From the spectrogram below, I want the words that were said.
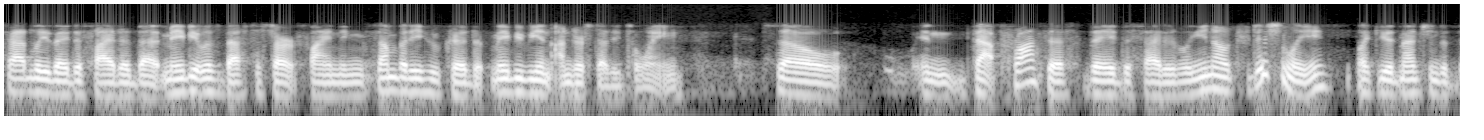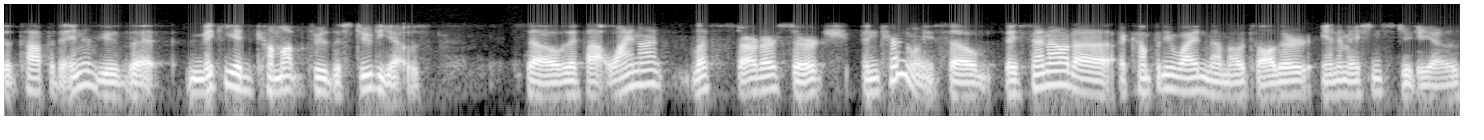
sadly they decided that maybe it was best to start finding somebody who could maybe be an understudy to Wayne. So in that process, they decided, well, you know, traditionally, like you had mentioned at the top of the interview, that Mickey had come up through the studios. So they thought, why not? Let's start our search internally. So they sent out a, a company-wide memo to all their animation studios,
